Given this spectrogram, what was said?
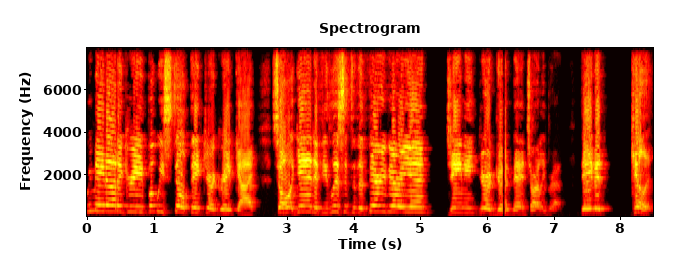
We may not agree, but we still think you're a great guy. So, again, if you listen to the very, very end, Jamie, you're a good man, Charlie Brown. David, kill it.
